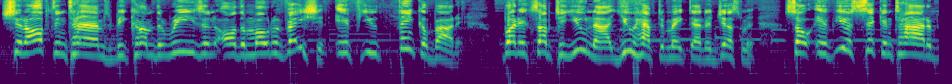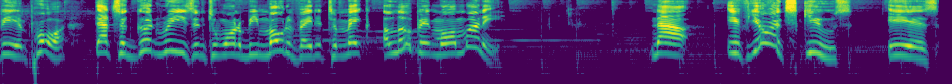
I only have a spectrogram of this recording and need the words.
should oftentimes become the reason or the motivation if you think about it. But it's up to you now. You have to make that adjustment. So if you're sick and tired of being poor, that's a good reason to want to be motivated to make a little bit more money. Now, if your excuse is,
